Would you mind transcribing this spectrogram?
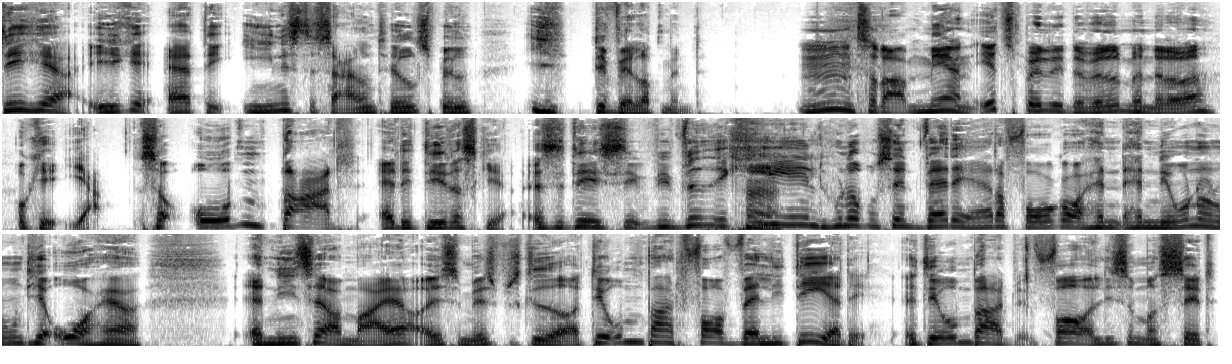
det her ikke er det eneste Silent Hill-spil i development. Mm, så der er mere end et spil i development, eller hvad? Okay, ja. Så åbenbart er det det, der sker. Altså, det er, vi ved ikke helt 100% hvad det er, der foregår. Han, han nævner nogle af de her ord her. Anita og Maja og sms-beskeder, og det er åbenbart for at validere det. Det er åbenbart for ligesom at sætte...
